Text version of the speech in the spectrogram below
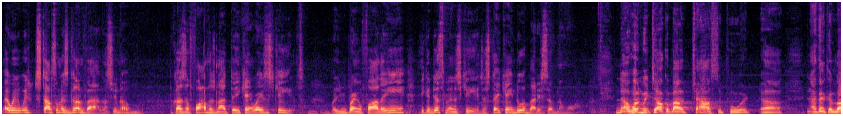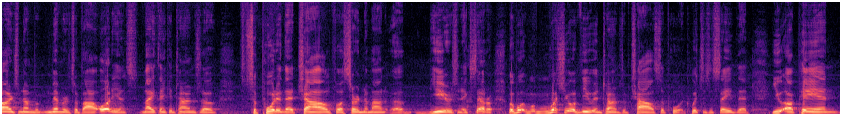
Man, we, we stop some of this gun violence. You know, because the father's not there, he can't raise his kids. But if you bring a father in, he can discipline his kids. The state can't do it by itself no more. Now, when we talk about child support, uh, and I think a large number of members of our audience might think in terms of supporting that child for a certain amount of years and et cetera. But what, what's your view in terms of child support, which is to say that you are paying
